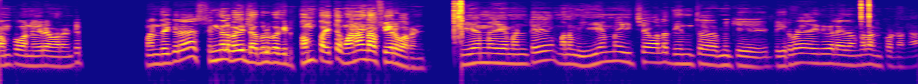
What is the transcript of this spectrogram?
pump one year warranty. మన దగ్గర single bucket double bucket pump అయితే one and half year warranty. EMI ఏమంటే మనం ఈఎంఐ ఇచ్చే వల్ల దీంతో మీకు ఇప్పుడు ఇరవై ఐదు వేల ఐదు వందలు అనుకుంటున్నా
